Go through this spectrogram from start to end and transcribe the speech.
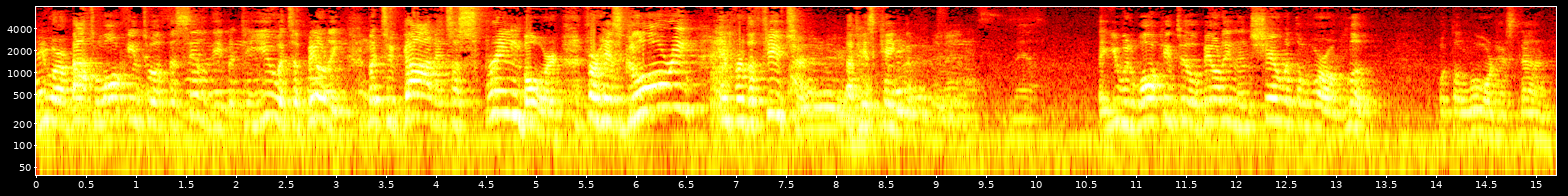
You are about to walk into a facility, but to you it's a building. But to God it's a springboard for His glory and for the future of His kingdom. That you would walk into a building and share with the world, look what the Lord has done.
